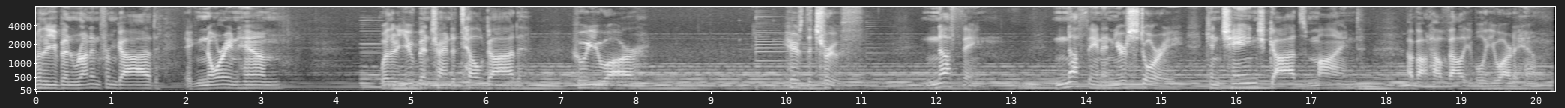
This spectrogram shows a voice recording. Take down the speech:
whether you've been running from God, ignoring Him, whether you've been trying to tell God who you are, here's the truth nothing, nothing in your story can change God's mind about how valuable you are to Him.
